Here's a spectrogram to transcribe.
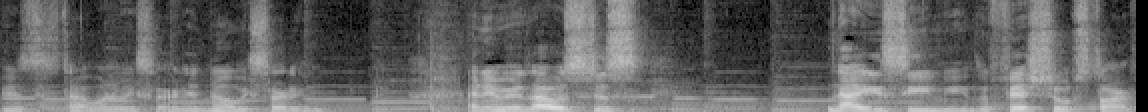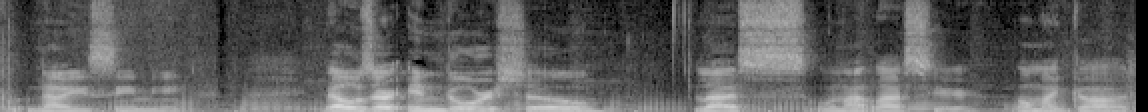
Is that when we started? No, we started. Anyway, that was just now you see me. The official start. Now you see me. That was our indoor show last. Well, not last year. Oh my god.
